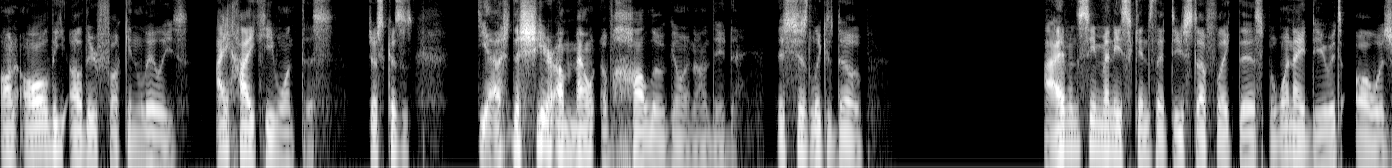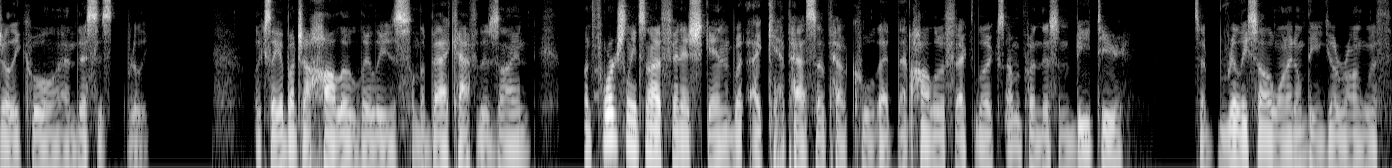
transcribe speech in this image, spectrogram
on all the other fucking lilies. I high key want this just because, yeah, the sheer amount of holo going on, dude. This just looks dope. I haven't seen many skins that do stuff like this, but when I do, it's always really cool, and this is really looks like a bunch of holo lilies on the back half of the design. Unfortunately, it's not a finished skin, but I can't pass up how cool that, that holo effect looks. I'm putting this in B tier. It's a really solid one. I don't think you can go wrong with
